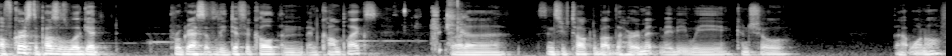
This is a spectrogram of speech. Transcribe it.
of course, the puzzles will get progressively difficult and, and complex. But uh, since you've talked about the hermit, maybe we can show that one off.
